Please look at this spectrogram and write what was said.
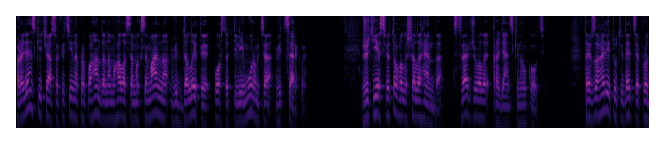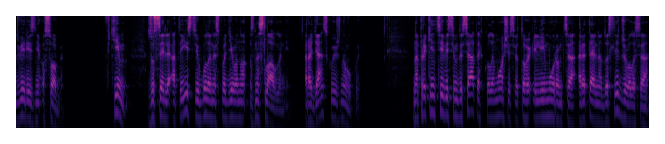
В радянський час офіційна пропаганда намагалася максимально віддалити постать Іллі Муромця від церкви. Житіє святого лише легенда, стверджували радянські науковці. Та й взагалі тут йдеться про дві різні особи. Втім, зусилля атеїстів були несподівано знеславлені радянською ж наукою. Наприкінці 80-х, коли мощі святого Іллі Муромця ретельно досліджувалися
